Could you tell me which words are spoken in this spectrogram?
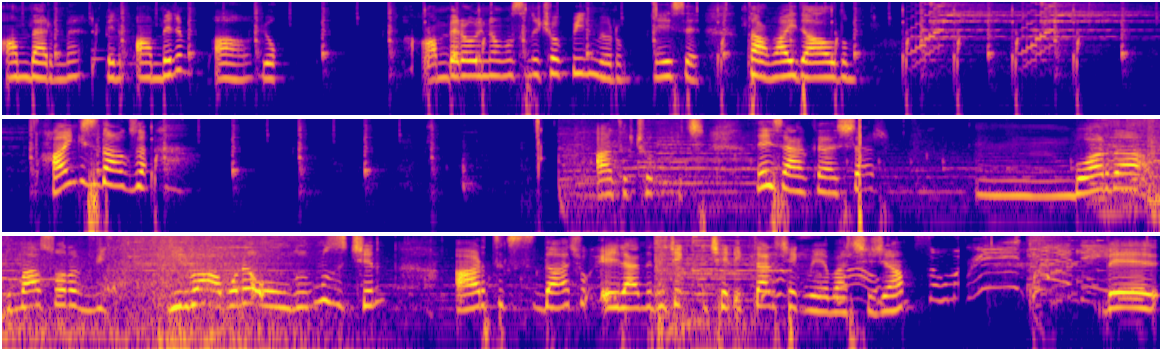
Amber mi? Benim Amber'im? Aa yok. Amber oynamasını çok bilmiyorum. Neyse. Tamam haydi aldım. Hangisi daha güzel? Artık çok geç. Neyse arkadaşlar. Hmm, bu arada bundan sonra vi- 20 abone olduğumuz için artık sizi daha çok eğlendirecek içerikler çekmeye başlayacağım. Ve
